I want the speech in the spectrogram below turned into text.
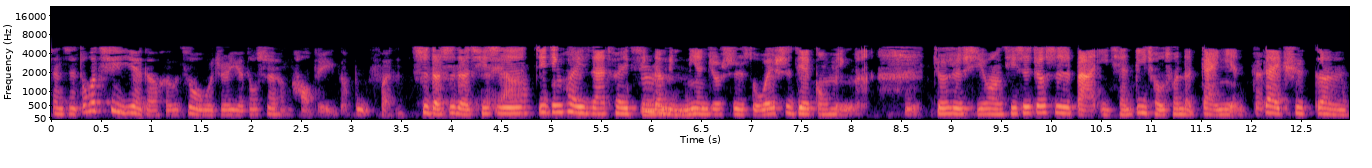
甚至多企业的合作，我觉得也都是很好的一个部分。是的，是的，其实基金会一直在推行的理念就是所谓世界公民嘛，是、嗯，就是希望，其实就是把以前地球村的概念再去更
